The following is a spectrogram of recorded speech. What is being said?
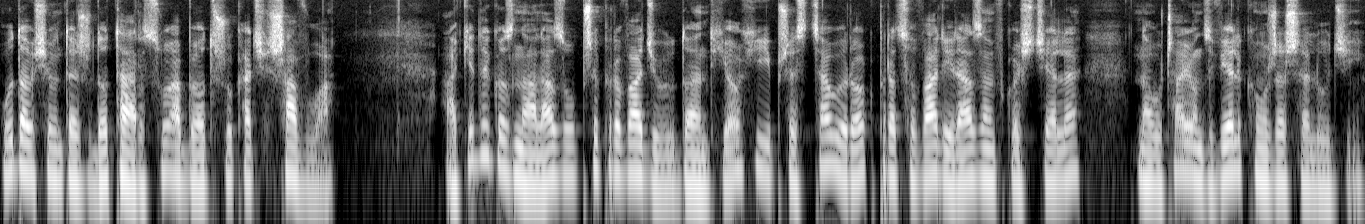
Udał się też do Tarsu, aby odszukać Szawła. A kiedy go znalazł, przyprowadził do Antiochii i przez cały rok pracowali razem w kościele, nauczając wielką rzeszę ludzi.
